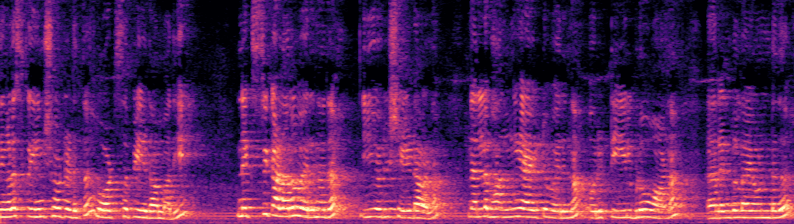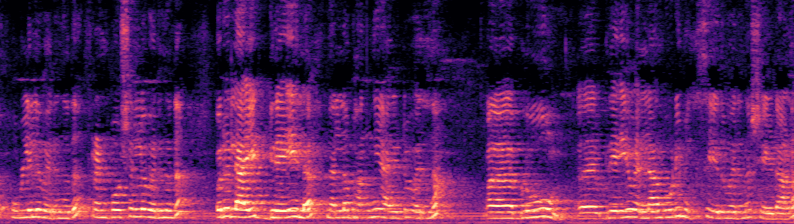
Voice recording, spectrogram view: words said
നിങ്ങൾ സ്ക്രീൻഷോട്ട് എടുത്ത് വാട്സപ്പ് ചെയ്താൽ മതി. നെക്സ്റ്റ് കളർ വരുന്നത് ഈ ഒരു ഷെയ്ഡാണ് നല്ല ഭംഗിയായിട്ട് വരുന്ന ഒരു ടീൽ ബ്ലൂ ആണ്. റിങ്കിൾ റയോണ്ടത് ഉള്ളിൽ വരുന്നത് ഫ്രണ്ട് പോർഷനിൽ വരുന്നത് ഒരു ലൈറ്റ് ഗ്രേയിൽ നല്ല ഭംഗിയായിട്ട് വരുന്ന ബ്ലൂവും ഗ്രേയും എല്ലാം കൂടി മിക്സ് ചെയ്ത് വരുന്ന ഷെയ്ഡാണ്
